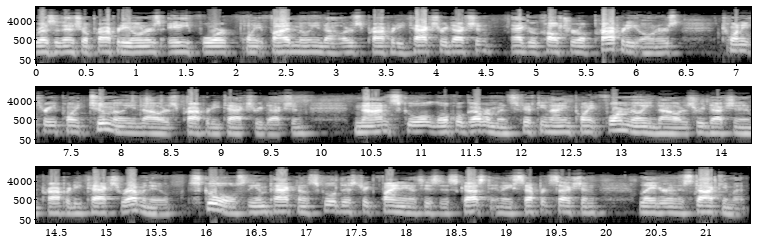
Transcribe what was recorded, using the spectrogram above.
Residential property owners $84.5 million property tax reduction. Agricultural property owners $23.2 million property tax reduction. Non school local governments $59.4 million reduction in property tax revenue. Schools, the impact on school district finance is discussed in a separate section later in this document.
